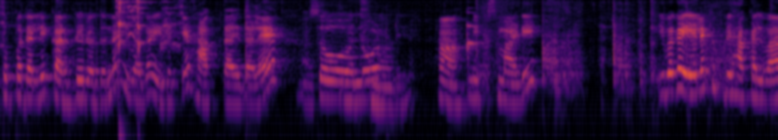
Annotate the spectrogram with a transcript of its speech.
ತುಪ್ಪದಲ್ಲಿ ಕರ್ದಿರೋದನ್ನ ಇವಾಗ ಇದಕ್ಕೆ ಹಾಕ್ತಾ ಇದ್ದಾಳೆ. ಸೊ ನೋಡಿ ಹಾಂ ಮಿಕ್ಸ್ ಮಾಡಿ. ಇವಾಗ ಏಲಕ್ಕಿ ಪುಡಿ ಹಾಕಲ್ವಾ?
